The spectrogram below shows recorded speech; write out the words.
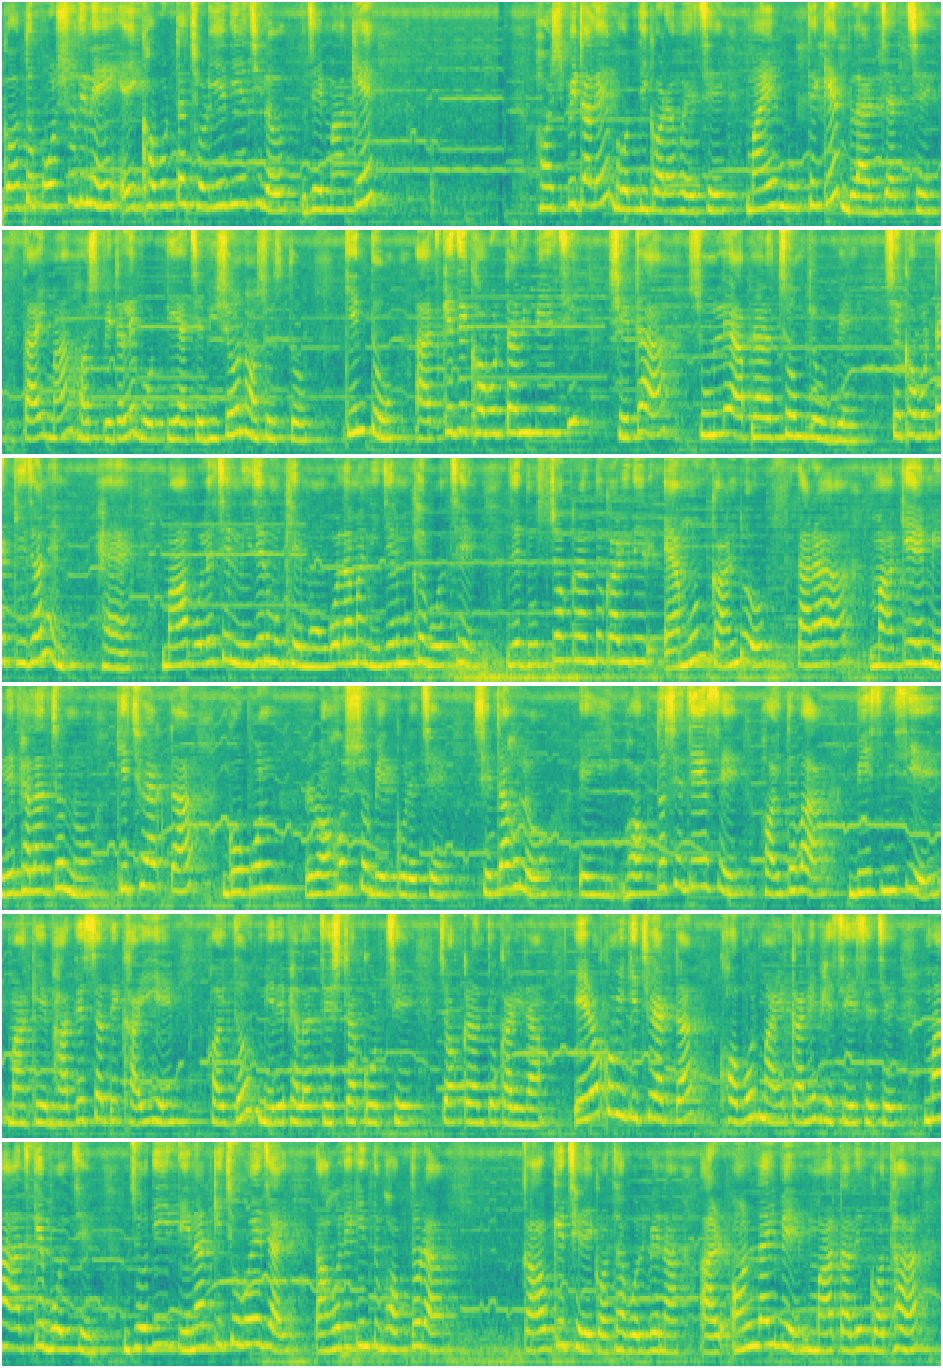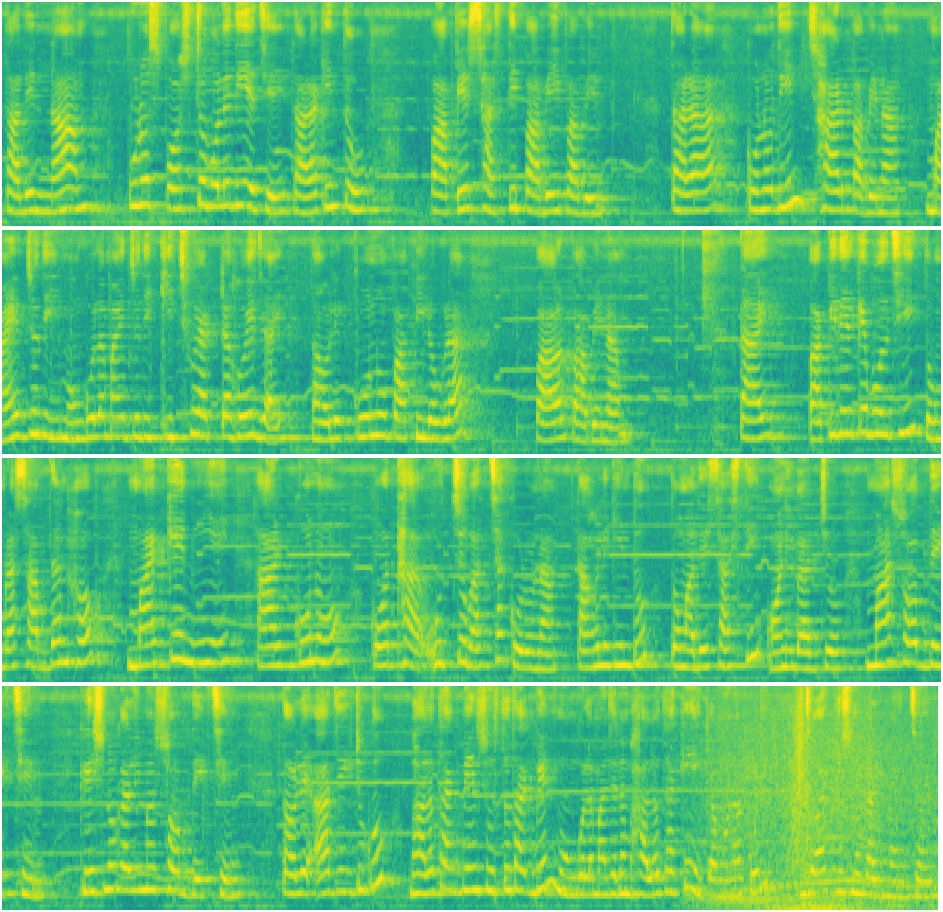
গত পরশু দিনে এই খবরটা ছড়িয়ে দিয়েছিল যে মাকে হসপিটালে ভর্তি করা হয়েছে। মায়ের মুখ থেকে ব্লাড যাচ্ছে। তাই মা হসপিটালে ভর্তি আছে, ভীষণ অসুস্থ। কিন্তু আজকে যে খবরটা আমি পেয়েছি, সেটা শুনলে আপনারা চমকে উঠবেন। সে খবরটা কি জানেন? হ্যাঁ মা বলেছেন নিজের মুখে মঙ্গলা মা নিজের মুখে বলছেন যে দুশ্চক্রান্তকারীদের এমন কাণ্ড তারা মাকে মেরে ফেলার জন্য কিছু একটা গোপন রহস্য বের করেছে। সেটা হলো এই ভক্ত সেজে এসে হয়তোবা বিষ মিশিয়ে মাকে ভাতের সাথে খাইয়ে হয়তো মেরে ফেলার চেষ্টা করছে চক্রান্তকারীরা। এরকমই কিছু একটা খবর মায়ের কানে ভেসে এসেছে। মা আজকে বলছেন, যদি তেনার কিছু হয়ে যায়, তাহলে কিন্তু ভক্তরা কাউকে ছেড়ে কথা বলবে না। আর অনলাইনে মা তাদের কথা, তাদের নাম পুরো স্পষ্ট বলে দিয়েছে। তারা কিন্তু পাপের শাস্তি পাবেই পাবে তারা কোনো দিন ছাড় পাবে না। মায়ের যদি, মঙ্গলা মায়ের যদি কিছু একটা হয়ে যায়, তাহলে কোনো পাপি লোকরা পাওয়ার পাবে না। তাই পাপীদেরকে বলছি, তোমরা সাবধান হও। মাকে নিয়ে আর কোনো কথা উচ্চ বাচ্চা করো না। তাহলে কিন্তু তোমাদের শাস্তি অনিবার্য। মা সব দেখছেন। কৃষ্ণ কালী মা সব দেখছেন। তাহলে আজ এইটুকু। ভালো থাকবেন, সুস্থ থাকবেন। মঙ্গলা মা যেন ভালো থাকে, এই কামনা করি। জয় কৃষ্ণকালী মায়ের জয়।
